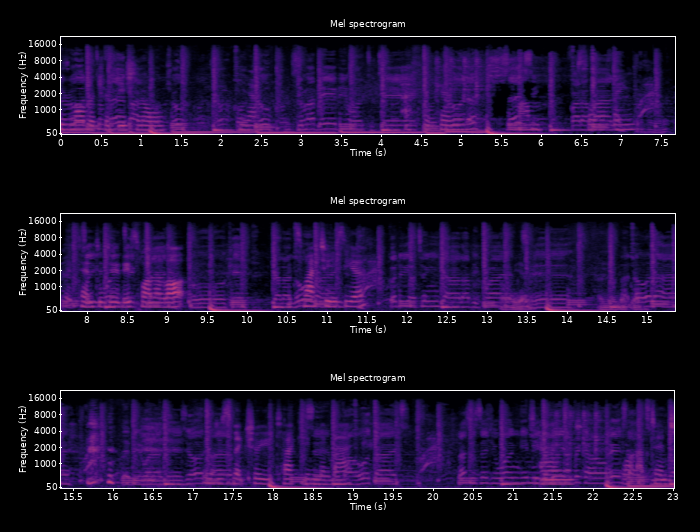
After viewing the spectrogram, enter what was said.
Is more of a traditional, you know, African mum sort of thing. They tend to do this one a lot. It's much easier. Oh, yeah. I one. Just make sure you tuck in the back. And what I tend to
